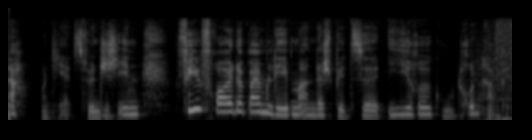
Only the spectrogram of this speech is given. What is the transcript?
Ja, und jetzt wünsche ich Ihnen viel Freude beim Leben an der Spitze. Ihre Gudrun Happig.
